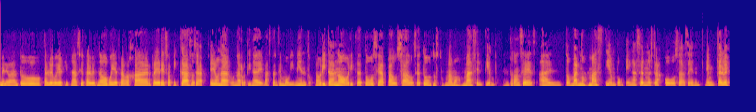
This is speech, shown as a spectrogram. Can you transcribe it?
me levanto, tal vez voy al gimnasio, tal vez no, voy a trabajar, regreso a mi casa, o sea, era una, una rutina de bastante movimiento. Ahorita no, ahorita todo se ha pausado, o sea, todos nos tomamos más el tiempo. Entonces, al tomarnos más tiempo en hacer nuestras cosas, en, en tal vez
